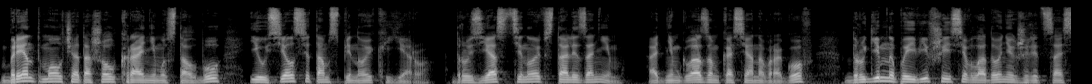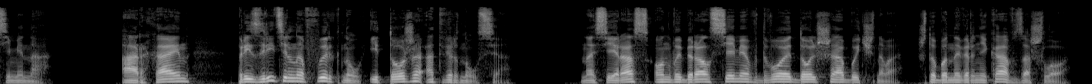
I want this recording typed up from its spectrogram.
Брент молча отошел к крайнему столбу и уселся там спиной к Еру. Друзья стеной встали за ним, одним глазом кося на врагов, другим на появившиеся в ладонях жреца семена. А Архайн презрительно фыркнул и тоже отвернулся. На сей раз он выбирал семя вдвое дольше обычного, чтобы наверняка взошло.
